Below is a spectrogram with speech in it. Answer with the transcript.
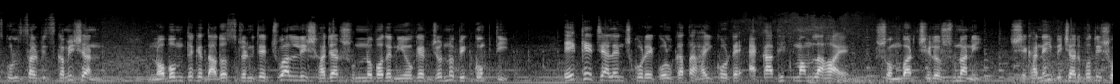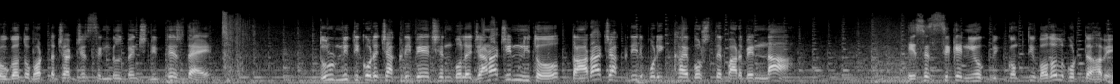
স্কুল সার্ভিস কমিশন। নবম থেকে দ্বাদশ শ্রেণীতে চুয়াল্লিশ হাজার শূন্য পদে নিয়োগের জন্য বিজ্ঞপ্তি। একে চ্যালেঞ্জ করে কলকাতা হাইকোর্টে একাধিক মামলা হয়। সোমবার ছিল শুনানি। সেখানেই বিচারপতি সৌগত ভট্টাচার্যের সিঙ্গল বেঞ্চ নির্দেশ দেয়। দুর্নীতি করে চাকরি পেয়েছেন বলে যারা চিহ্নিত, তারা চাকরির পরীক্ষায় বসতে পারবেন না। এসএসসিকে নিয়োগ বিজ্ঞপ্তি বদল করতে হবে।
